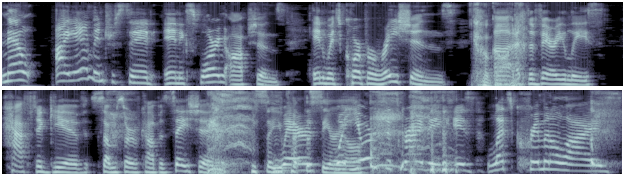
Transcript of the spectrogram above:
now I am interested in exploring options in which corporations, oh, uh, at the very least, have to give some sort of compensation. so you where the cereal. What you're describing is let's criminalize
